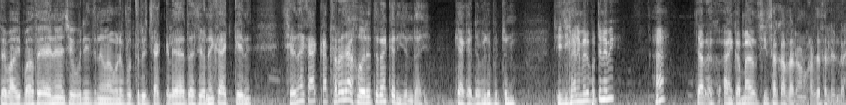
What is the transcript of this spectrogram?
ਤੇ ਬਾਈਪਾਸ ਤੇ ਇਹਨੇ ਚੁਬਰੀਤ ਨੇ ਆਪਣੇ ਪੁੱਤ ਨੂੰ ਚੱਕ ਲਿਆ ਤਾਂ ਸੋਨੇ ਕਾਕੇ ਨੇ। ਸੋਨੇ ਕਾਕਾ ਥੋੜਾ ਜਿਹਾ ਹੋਰ ਤਰ੍ਹਾਂ ਕਰੀ ਜਾਂਦਾ ਹੈ ਕਿਆ ਕਰਦਾ ਮੇਰੇ ਪੁੱਤ ਨੂੰ? ਚੀਜ਼ੀ ਖਾਣੀ ਮੇਰੇ ਪੁੱਤ ਨੇ ਵੀ? ਹੈ? ਚੱਲ ਐਂ ਕਰ, ਮੈਂ ਸੀਸਾ ਕਰਦਾ ਡਾਊਨ ਕਰ ਦੇ ਥੱਲੇ ਨੂੰ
